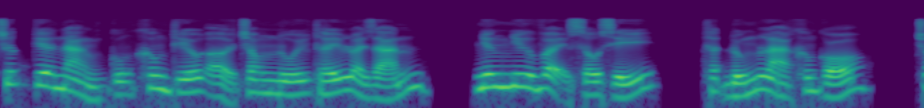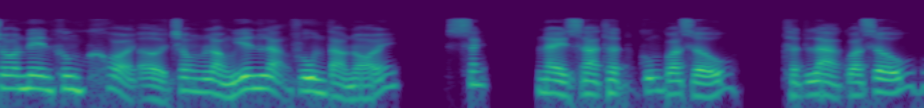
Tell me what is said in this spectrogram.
trước kia nàng cũng không thiếu ở trong núi thấy loài rán, nhưng như vậy xấu xí, thật đúng là không có, cho nên không khỏi ở trong lòng yên lặng phun tào nói, sách, này xà thật cũng quá xấu, thật là quá xấu,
